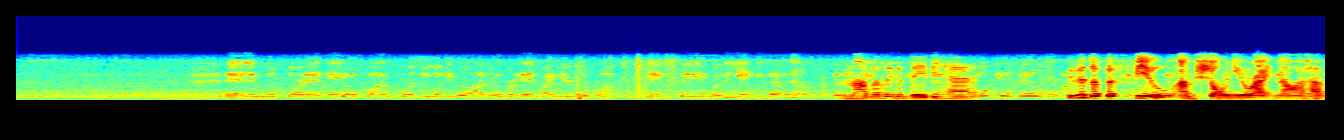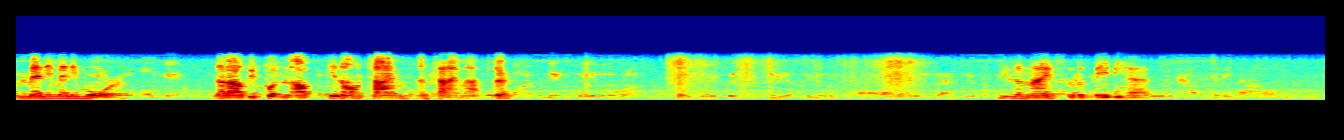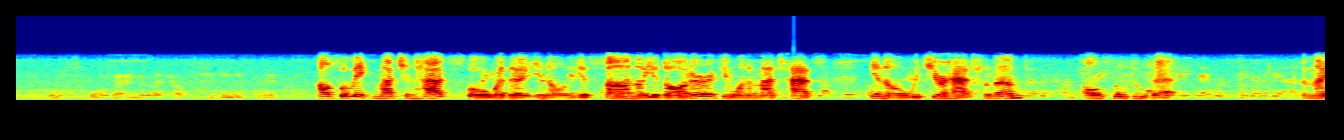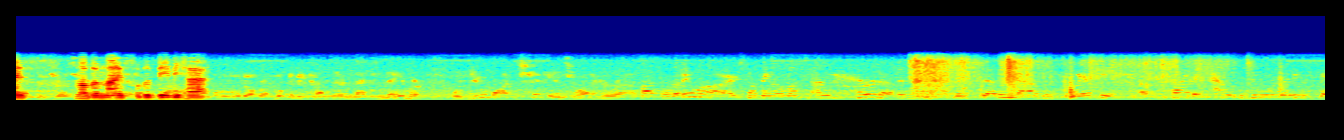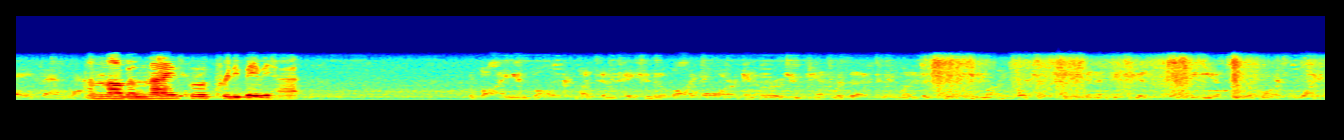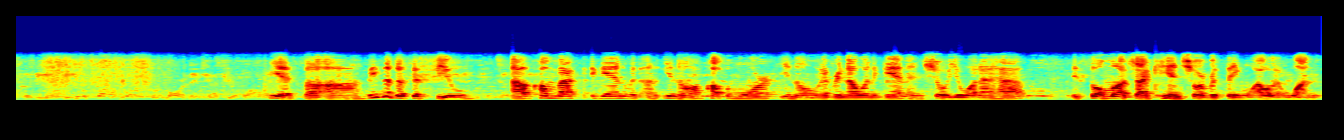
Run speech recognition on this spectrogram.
Another little baby hat. These are just a few I'm showing you right now. I have many, many more that I'll be putting up, you know, time and time after. Live from Yankee Stadium in the Bronx. Those Livingston, CBS 2 News. All right, thank you. These are nice little baby hats. Also make matching hats for whether, you know, your son or your daughter, if you want to match hats, you know, with your hat for them. Also do that. A nice, another nice little baby hat. Food over who can become their next neighbor. Would you want chickens running around? But living large, something almost unheard of in Manhattan, 7,000 square feet of private outdoor living space, and that Another nice little pretty baby hat. Buying in bulk, a temptation to buy more, an urge you can't resist. Yes, uh, uh, these are just a few. I'll come back again with, uh, you know, a couple more, you know, every now and again and show you what I have. It's so much I can't show everything all at once.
